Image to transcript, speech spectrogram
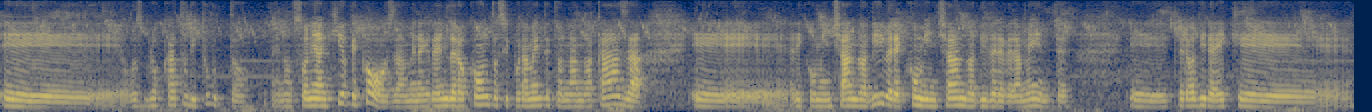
e ho sbloccato di tutto e non so neanche io che cosa, me ne renderò conto sicuramente tornando a casa e ricominciando a vivere, cominciando a vivere veramente eh, però direi che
